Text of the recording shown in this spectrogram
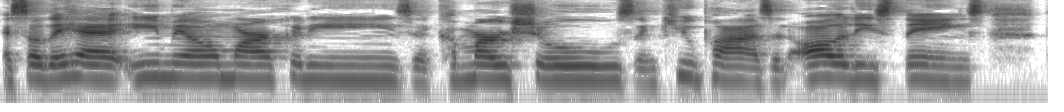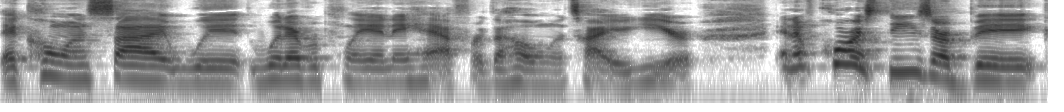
And so they had email marketings and commercials and coupons and all of these things that coincide with whatever plan they have for the whole entire year. And of course, these are big,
